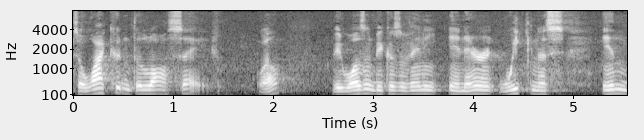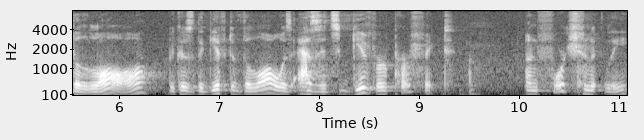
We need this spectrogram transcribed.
So, why couldn't the law save? Well, it wasn't because of any inherent weakness in the law, because the gift of the law was as its giver perfect. Unfortunately,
